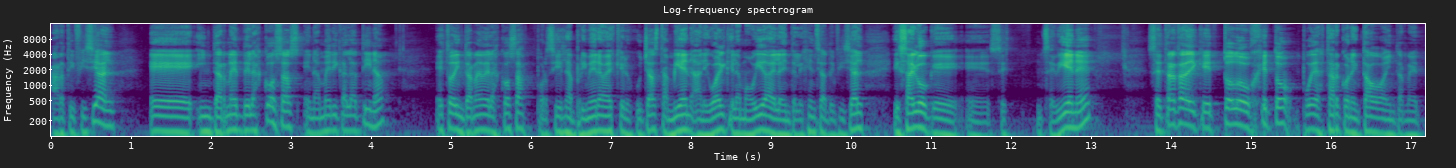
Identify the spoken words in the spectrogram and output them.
artificial, e Internet de las Cosas, en América Latina. Esto de Internet de las Cosas, por si es la primera vez que lo escuchás, también, al igual que la movida de la inteligencia artificial, es algo que eh, se, viene. Se trata de que todo objeto pueda estar conectado a Internet.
